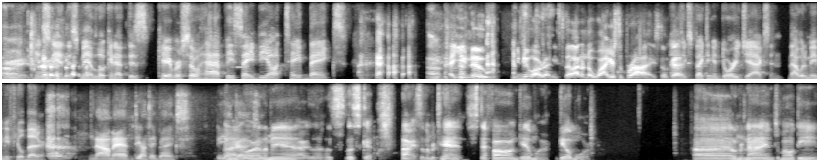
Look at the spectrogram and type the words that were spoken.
All right. Can't stand this man looking at this camera so happy saying Deonte Banks. Uh, hey, you knew. You knew already. So I don't know why you're surprised, Okay. I was expecting a Dory Jackson. That would have made me feel better. nah, man. Deonte Banks. The All young right, guy. well, let me. All right, let's let's go. All right, so number ten, Stephon Gilmore. Gilmore. Uh, number nine, Jamel Dean.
